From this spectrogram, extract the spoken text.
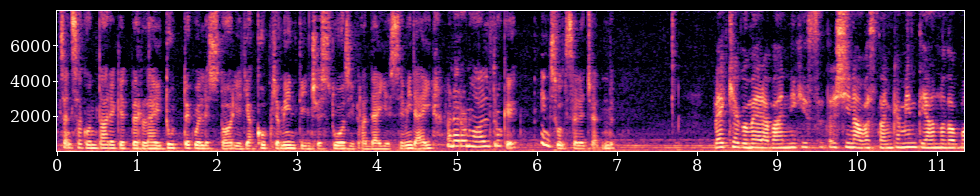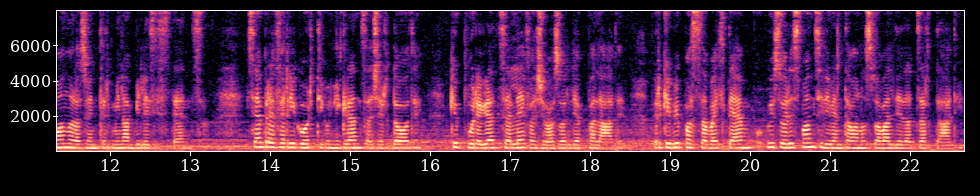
senza contare che per lei tutte quelle storie di accoppiamenti incestuosi fra dei e semidei non erano altro che insulse leggende. Vecchia com'era Pannichis, trascinava stancamente anno dopo anno la sua interminabile esistenza, sempre ai ferri corti con il gran sacerdote, che pure grazie a lei faceva soldi a palate, perché più passava il tempo, più i suoi responsi diventavano spavaldi ed azzardati.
